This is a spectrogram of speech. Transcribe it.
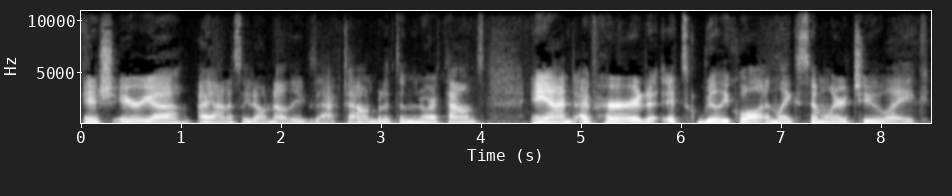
ish area. I honestly don't know the exact town, but it's in the North Towns. And I've heard it's really cool and like similar to like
